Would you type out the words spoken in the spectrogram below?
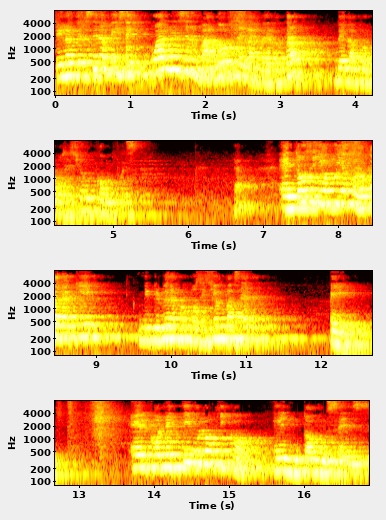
En la tercera me dice, ¿cuál es el valor de la verdad de la proposición compuesta? Entonces yo voy a colocar aquí, mi primera proposición va a ser P. El conectivo lógico, entonces.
